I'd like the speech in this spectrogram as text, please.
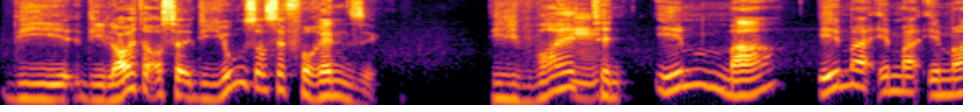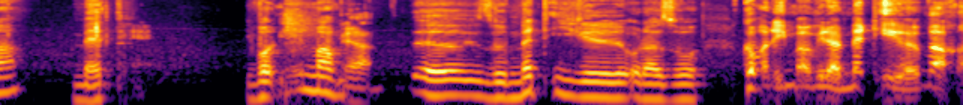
die, die Leute aus der, die Jungs aus der Forensik, die wollten immer, immer, immer, immer Matt. Die wollten immer ja. äh, so Mettigel oder so. Kann man nicht mal wieder ein Mettigel machen?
